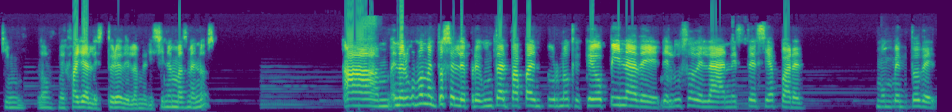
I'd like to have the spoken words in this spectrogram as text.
si no me falla la historia de la medicina más o menos, en algún momento se le pregunta al Papa en turno que qué opina de, del uso de la anestesia para el momento de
